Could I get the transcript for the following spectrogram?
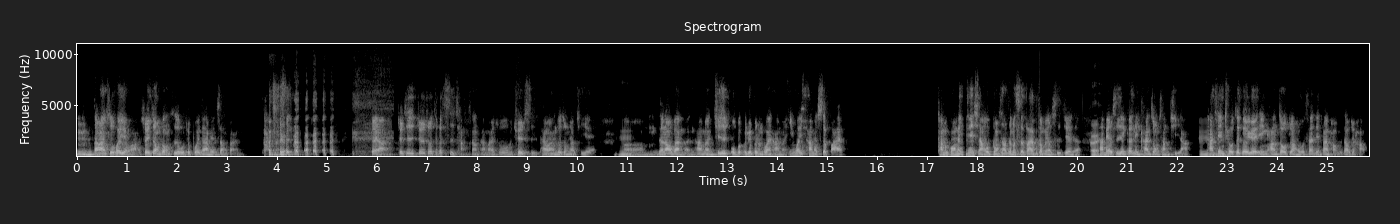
嗯，当然是会有啊，所以这种公司我就不会在那边上班。对啊，就是就是说这个市场上，坦白说，确实台湾很多中小企业，嗯、呃、的老板们，他们其实我不我觉得不能怪他们，因为他们 survive。他们光每天想我公司要怎么 survive 都没有时间的，他没有时间跟你看中长期啊。嗯、他先求这个月银行周转，我三点半跑得到就好。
